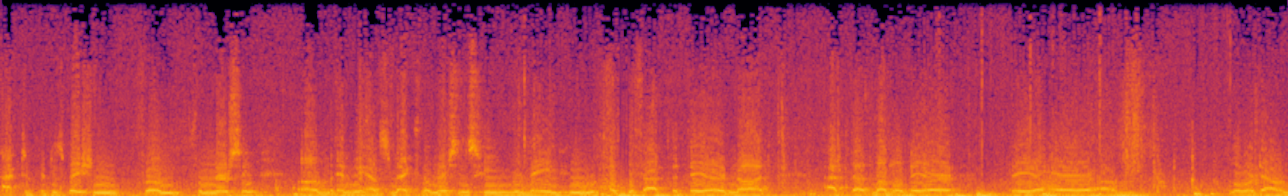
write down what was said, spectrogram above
active participation from, from nursing. Um, And we have some excellent nurses who remain, who help with that, but they are not at that level. They are, they are um, lower down,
